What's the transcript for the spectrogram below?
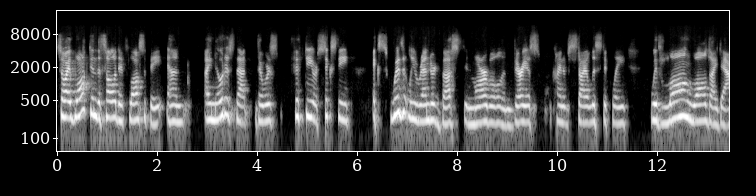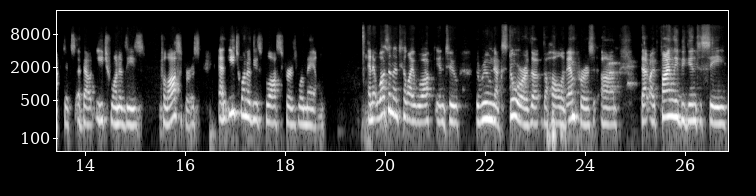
So I walked in the Sala dei Filosofi and I noticed that there was 50 or 60 exquisitely rendered busts in marble and various kind of stylistically with long wall didactics about each one of these philosophers and each one of these philosophers were male. And it wasn't until i walked into the room next door the, the hall of emperors um, that i finally begin to see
